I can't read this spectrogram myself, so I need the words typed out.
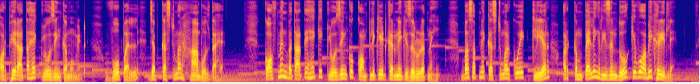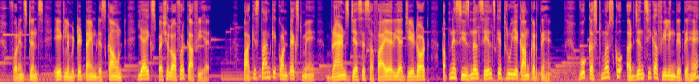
और फिर आता है क्लोजिंग का मोमेंट। वो पल जब कस्टमर हाँ बोलता है। कॉफमैन बताते हैं कि क्लोजिंग को कॉम्प्लिकेट करने की ज़रूरत नहीं। बस अपने कस्टमर को एक क्लियर और कंपेलिंग रीजन दो कि वो अभी खरीद लें। फॉर इंस्टेंस एक लिमिटेड टाइम डिस्काउंट या एक स्पेशल ऑफ़र काफ़ी है। पाकिस्तान के कॉन्टेक्स्ट में ब्रांड्स जैसे सफायर या जे डॉट अपने सीजनल सेल्स के थ्रू ये काम करते हैं। वो कस्टमर्स को अर्जेंसी का फीलिंग देते हैं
